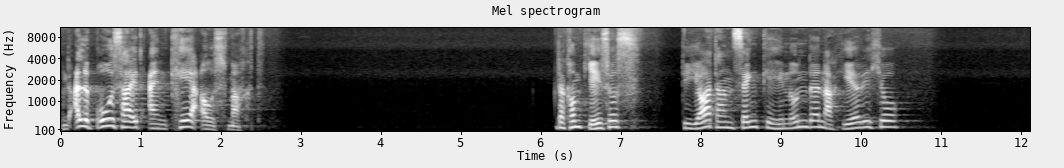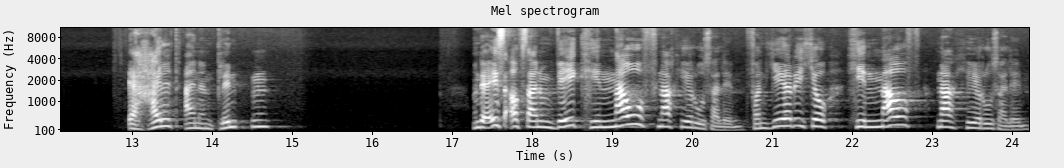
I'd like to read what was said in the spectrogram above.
und alle Bosheit ein Kehr ausmacht. Da kommt Jesus die Jordansenke hinunter nach Jericho. Er heilt einen Blinden und er ist auf seinem Weg hinauf nach Jerusalem, von Jericho hinauf nach Jerusalem.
